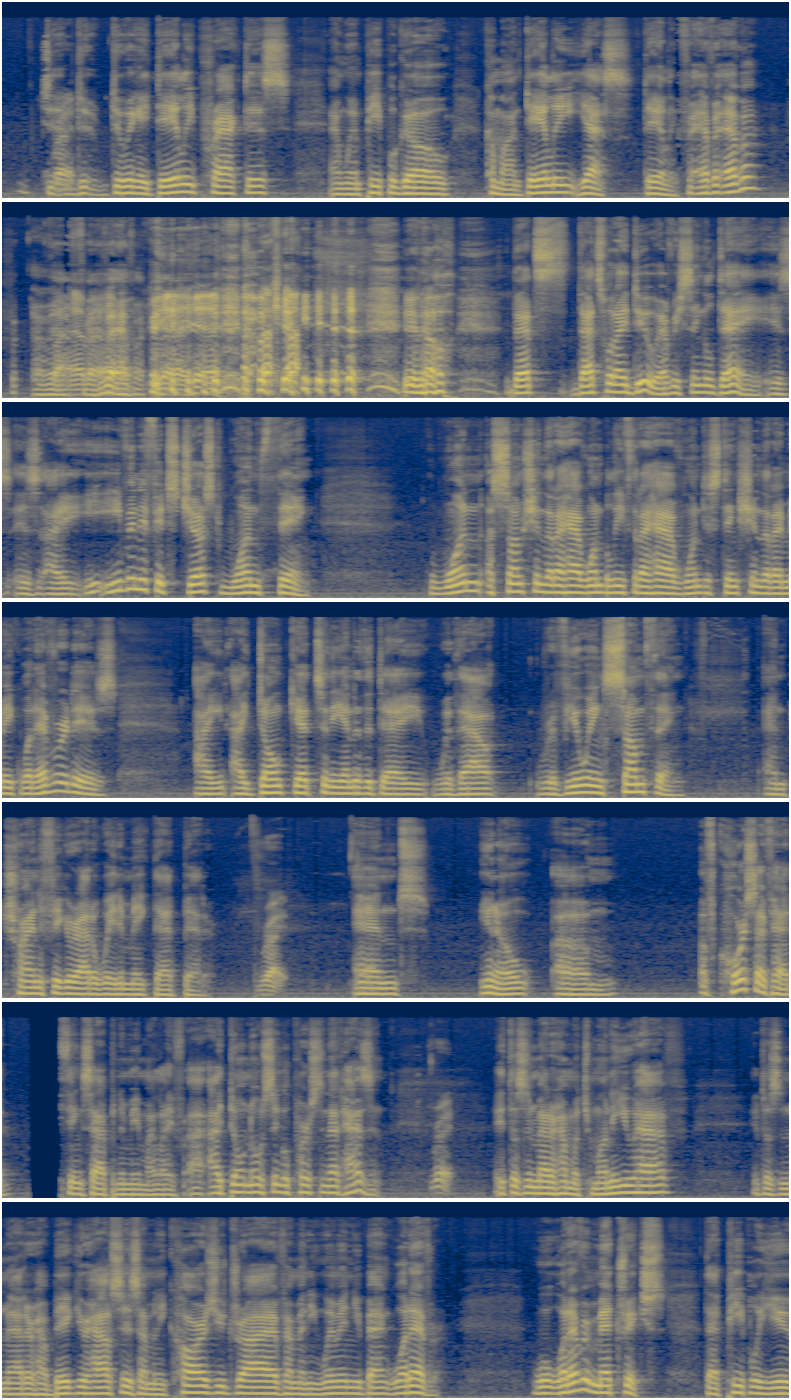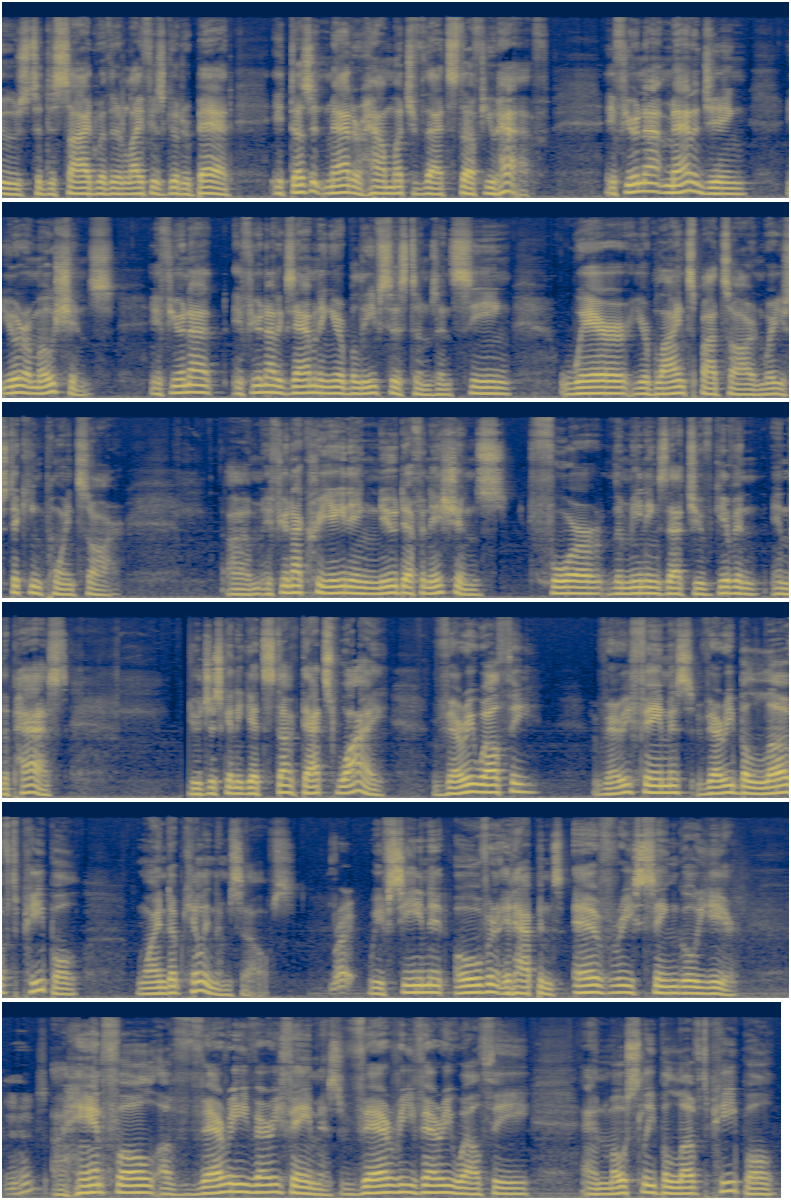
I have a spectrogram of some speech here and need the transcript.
right. do, doing a daily practice. And when people go, "Come on, daily," yes, daily, forever, ever. Forever, forever, ever. ever. Yeah, yeah. okay. you know, that's that's what I do every single day. Is is I even if it's just one thing, one assumption that I have, one belief that I have, one distinction that I make, whatever it is, I I don't get to the end of the day without reviewing something and trying to figure out a way to make that better. Right. And you know, um, of course I've had things happen to me in my life. I, I don't know a single person that hasn't. Right. It doesn't matter how much money you have. It doesn't matter how big your house is, how many cars you drive, how many women you bang, whatever. Well, whatever metrics that people use to decide whether life is good or bad, it doesn't matter how much of that stuff you have. If you're not managing your emotions, if you're not if you're not examining your belief systems and seeing where your blind spots are and where your sticking points are, um, if you're not creating new definitions for the meanings that you've given in the past, you're just going to get stuck. That's why very wealthy, very famous, very beloved people wind up killing themselves. Right. We've seen it over. It happens every single year. Mm-hmm. A handful of very, very famous, very, very wealthy, and mostly beloved people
